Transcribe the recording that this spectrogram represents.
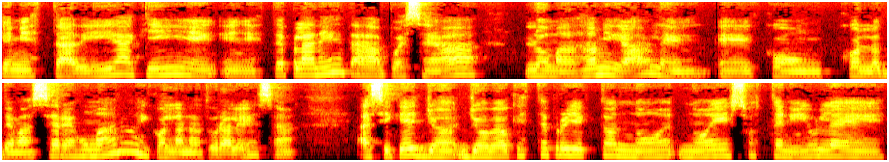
mi estadía aquí en, en este planeta pues sea lo más amigable eh, con, los demás seres humanos y con la naturaleza. Así que yo, yo veo que este proyecto no, no es sostenible eh,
